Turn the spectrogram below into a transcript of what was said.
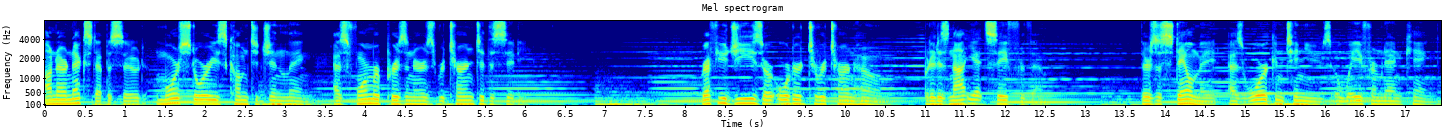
On our next episode, more stories come to Jinling as former prisoners return to the city. Refugees are ordered to return home, but it is not yet safe for them. There's a stalemate as war continues away from Nanking.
